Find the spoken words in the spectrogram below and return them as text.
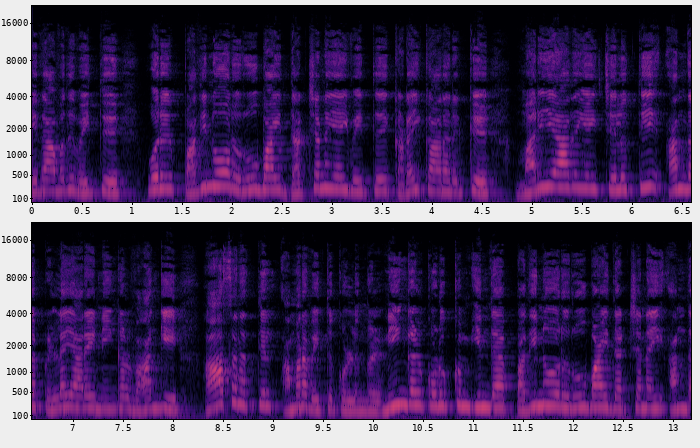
ஏதாவது வைத்து ஒரு பதினோரு ரூபாய் தட்சணையை வைத்து கடைக்காரருக்கு மரியாதையை செலுத்தி அந்த பிள்ளையாரை நீங்கள் வாங்கி ஆசனத்தில் அமர வைத்துக் கொள்ளுங்கள். நீங்கள் கொடுக்கும் இந்த பதினோரு ரூபாய் தட்சணை அந்த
